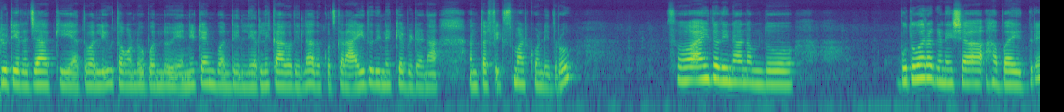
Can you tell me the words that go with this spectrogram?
ಡ್ಯೂಟಿ ರಜಾ ಹಾಕಿ ಅಥವಾ ಲೀವ್ ತೊಗೊಂಡು ಬಂದು ಎನಿ ಟೈಮ್ ಬಂದು ಇಲ್ಲಿ ಇರಲಿಕ್ಕಾಗೋದಿಲ್ಲ ಅದಕ್ಕೋಸ್ಕರ ಐದು ದಿನಕ್ಕೆ ಬಿಡೋಣ ಅಂತ ಫಿಕ್ಸ್ ಮಾಡ್ಕೊಂಡಿದ್ರು. ಸೊ ಐದು ದಿನ ನಮ್ಮದು ಬುಧವಾರ ಗಣೇಶ ಹಬ್ಬ ಇದ್ದರೆ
